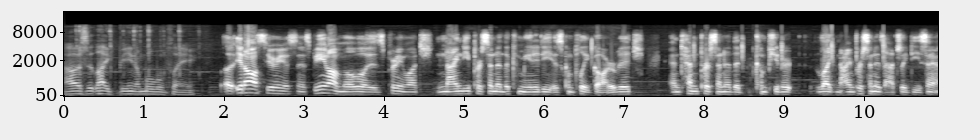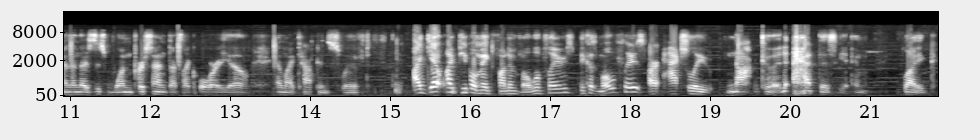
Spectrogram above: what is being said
how is it like being a mobile player? Uh, in all seriousness, being on mobile is pretty much 90% of the community is complete garbage, and 10% of the computer, like 9% is actually decent, and then there's this 1% that's like Oreo and like Captain Swift. I get why people make fun of mobile players because mobile players are actually not good at this game. Like,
